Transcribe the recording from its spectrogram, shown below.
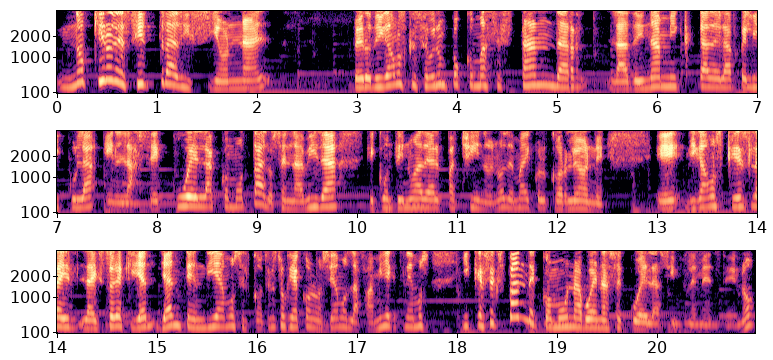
no quiero decir tradicional, pero digamos que se ve un poco más estándar la dinámica de la película en la secuela como tal, o sea, en la vida que continúa de Al Pacino, ¿no? De Michael Corleone. Eh, digamos que es la, historia que ya, ya, entendíamos, el contexto que ya conocíamos, la familia que teníamos y que se expande como una buena secuela simplemente, ¿no?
